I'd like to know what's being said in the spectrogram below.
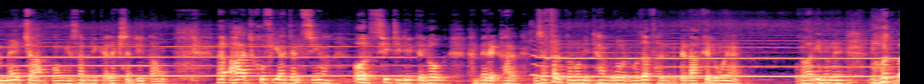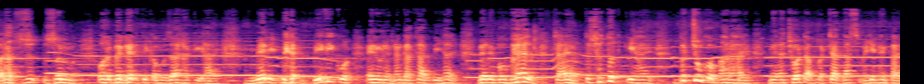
मैं चार कौमी असम्बली का इलेक्शन जीता हूँ। आज खुफिया एजेंसियाँ और सीटीडी के लोग मेरे घर ज़फ़र कॉलोनी जंग रोड मुजफ्फरनगर पे दाखिल हुए हैं। और इन्होंने बहुत बड़ा जुल्म और बेगैरती का मुजाहरा किया है। मेरी बीवी को इन्होंने नंगा कर दिया है। मेरे मोबाइल चाहे तशद किया है। बच्चों को मारा है। मेरा छोटा बच्चा दस महीने का है।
